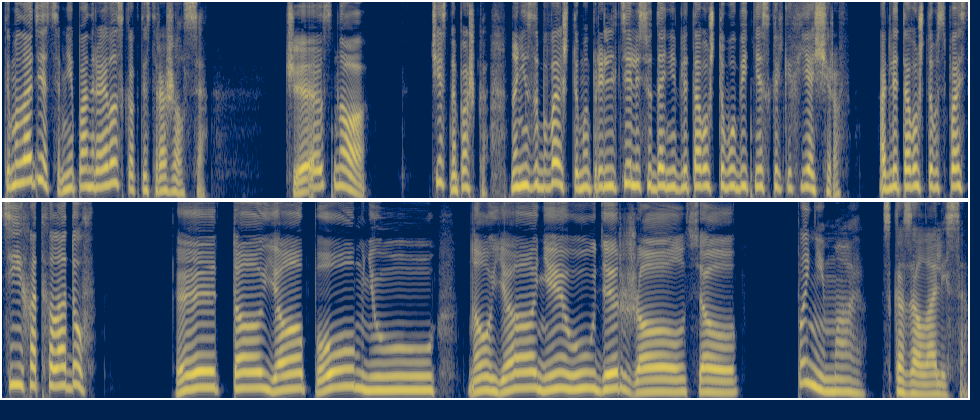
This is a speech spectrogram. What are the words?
Ты молодец, и мне понравилось, как ты сражался». «Честно?» Честно, Пашка, но не забывай, что мы прилетели сюда не для того, чтобы убить нескольких ящеров, а для того, чтобы спасти их от холодов. Это я помню, но я не удержался. Понимаю, сказала Алиса.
